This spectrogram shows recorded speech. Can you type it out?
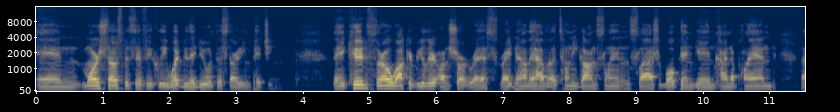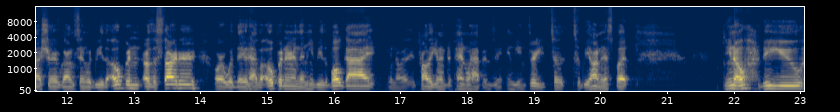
And more so specifically, what do they do with the starting pitching? They could throw Walker Buehler on short rest. Right now, they have a Tony Gonsolin slash bullpen game kind of planned. Not sure if Gonsolin would be the open or the starter, or would they have an opener and then he'd be the bulk guy. You know, it's probably going to depend what happens in, in game three, to to be honest. But you know, do you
